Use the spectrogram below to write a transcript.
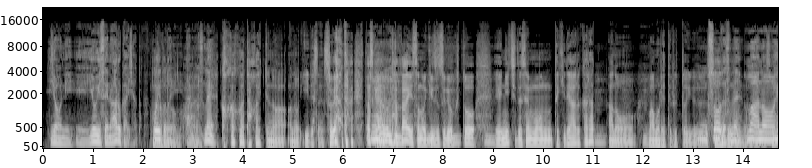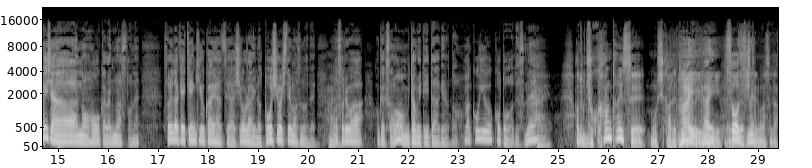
非常に優位性のある会社とこういうことになりますね、はい、価格が高いっていうのは、あの、いいですね。それは 確かに、あの、高いその技術力と、えー、日で専門的であるから、あの、守れてるという。そうですね。まあ、あの、弊社の方から見ますとね、それだけ研究開発や将来の投資をしていますので、はい、まあ、それはお客様も認めていただけると。まあ、こういうことですね。はいあと直販体制も敷かれているというふうに、そうですね。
